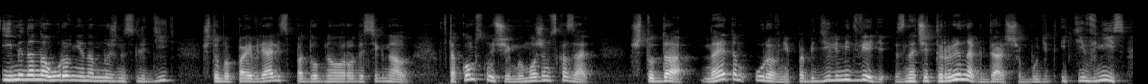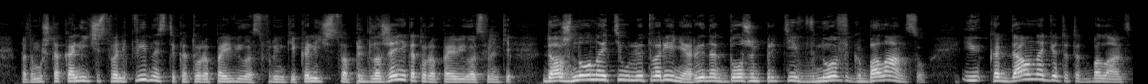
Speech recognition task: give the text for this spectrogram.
именно на уровне нам нужно следить, чтобы появлялись подобного рода сигналы. В таком случае мы можем сказать, что да, на этом уровне победили медведи, значит рынок дальше будет идти вниз, потому что количество ликвидности, которое появилось в рынке, количество предложений, которое появилось в рынке, должно найти удовлетворение. Рынок должен прийти вновь к балансу. И когда он найдет этот баланс,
